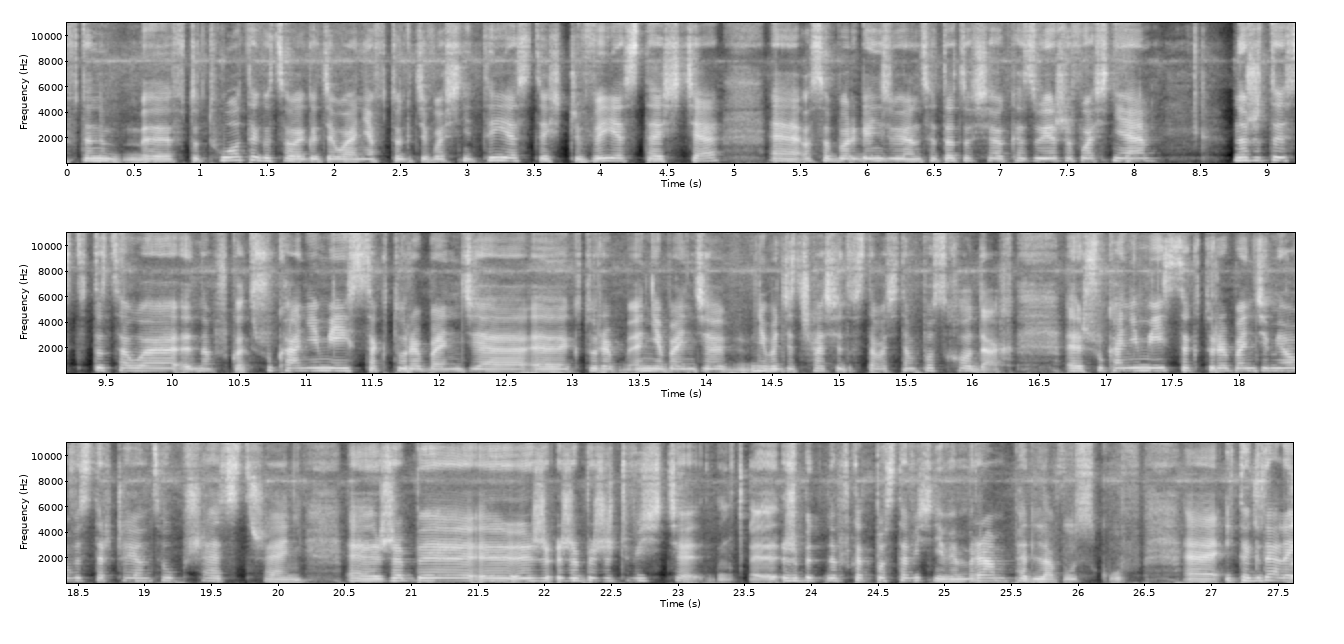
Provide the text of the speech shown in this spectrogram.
w, ten, e, w to tło tego całego działania, w to, gdzie właśnie ty jesteś, czy wy jesteście, e, osoby organizujące to, to się okazuje, że właśnie no, że to jest to całe e, na przykład szukanie miejsca, które będzie, e, które nie będzie, nie będzie trzeba się dostawać tam po schodach, e, szukanie miejsca, które będzie miało wystarczającą przestrzeń, żeby, żeby rzeczywiście, żeby na przykład postawić, nie wiem, rampę dla wózków i tak dalej,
